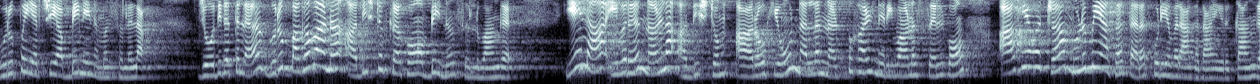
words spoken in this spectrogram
குரு பெயர்ச்சி அப்படின்னு நம்ம சொல்லலாம். ஜோதிடத்தில் குரு பகவான அதிர்ஷ்ட கிரகம் அப்படின்னு சொல்லுவாங்க. ஏன்னா இவர் நல்ல அதிர்ஷ்டம் ஆரோக்கியம் நல்ல நட்புகள் நிறைவான செல்வம் ஆகியவற்றை முழுமையாக தரக்கூடியவராக தான் இருக்காங்க.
